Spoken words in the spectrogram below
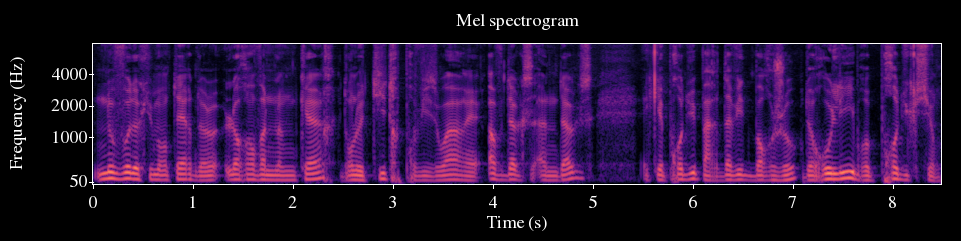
nouveau documentaire de Laurent Van Lanker, dont le titre provisoire est Of Dogs and Dogs, et qui est produit par David Borjo de Roue Libre Productions.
